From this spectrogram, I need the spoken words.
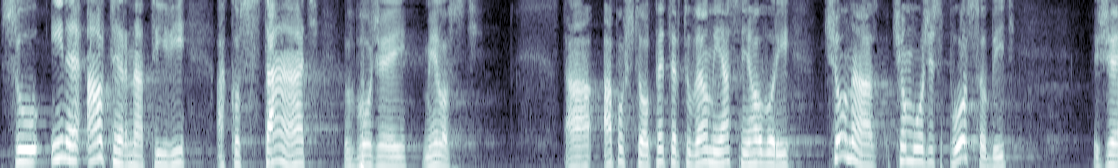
Sú iné alternatívy, ako stáť v Božej milosti. A Apoštol Peter tu veľmi jasne hovorí, čo, nás, čo môže spôsobiť, že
